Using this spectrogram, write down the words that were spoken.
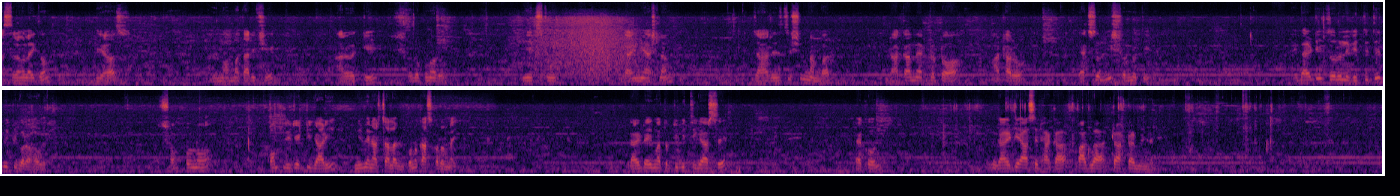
আসসালামু আলাইকুম রিয়াজ আমি মোহাম্মদ আরিফ শেখ, আরও একটি ষোলো পনেরো এক্স টু গাড়ি নিয়ে আসলাম। যার রেজিস্ট্রেশন নাম্বার ঢাকা মেট্রো ট আঠারো একচল্লিশ শূন্য তিন। এই গাড়িটি জরুরি ভিত্তিতে বিক্রি করা হবে। সম্পূর্ণ কমপ্লিট একটি গাড়ি নেবেন আর চালাবেন, কোনো কাজ করার নাই। গাড়িটা এইমাত্র টিভির থেকে আসছে। এখন গাড়িটি আছে ঢাকা পাগলা ট্রাক টার্মিনালে।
